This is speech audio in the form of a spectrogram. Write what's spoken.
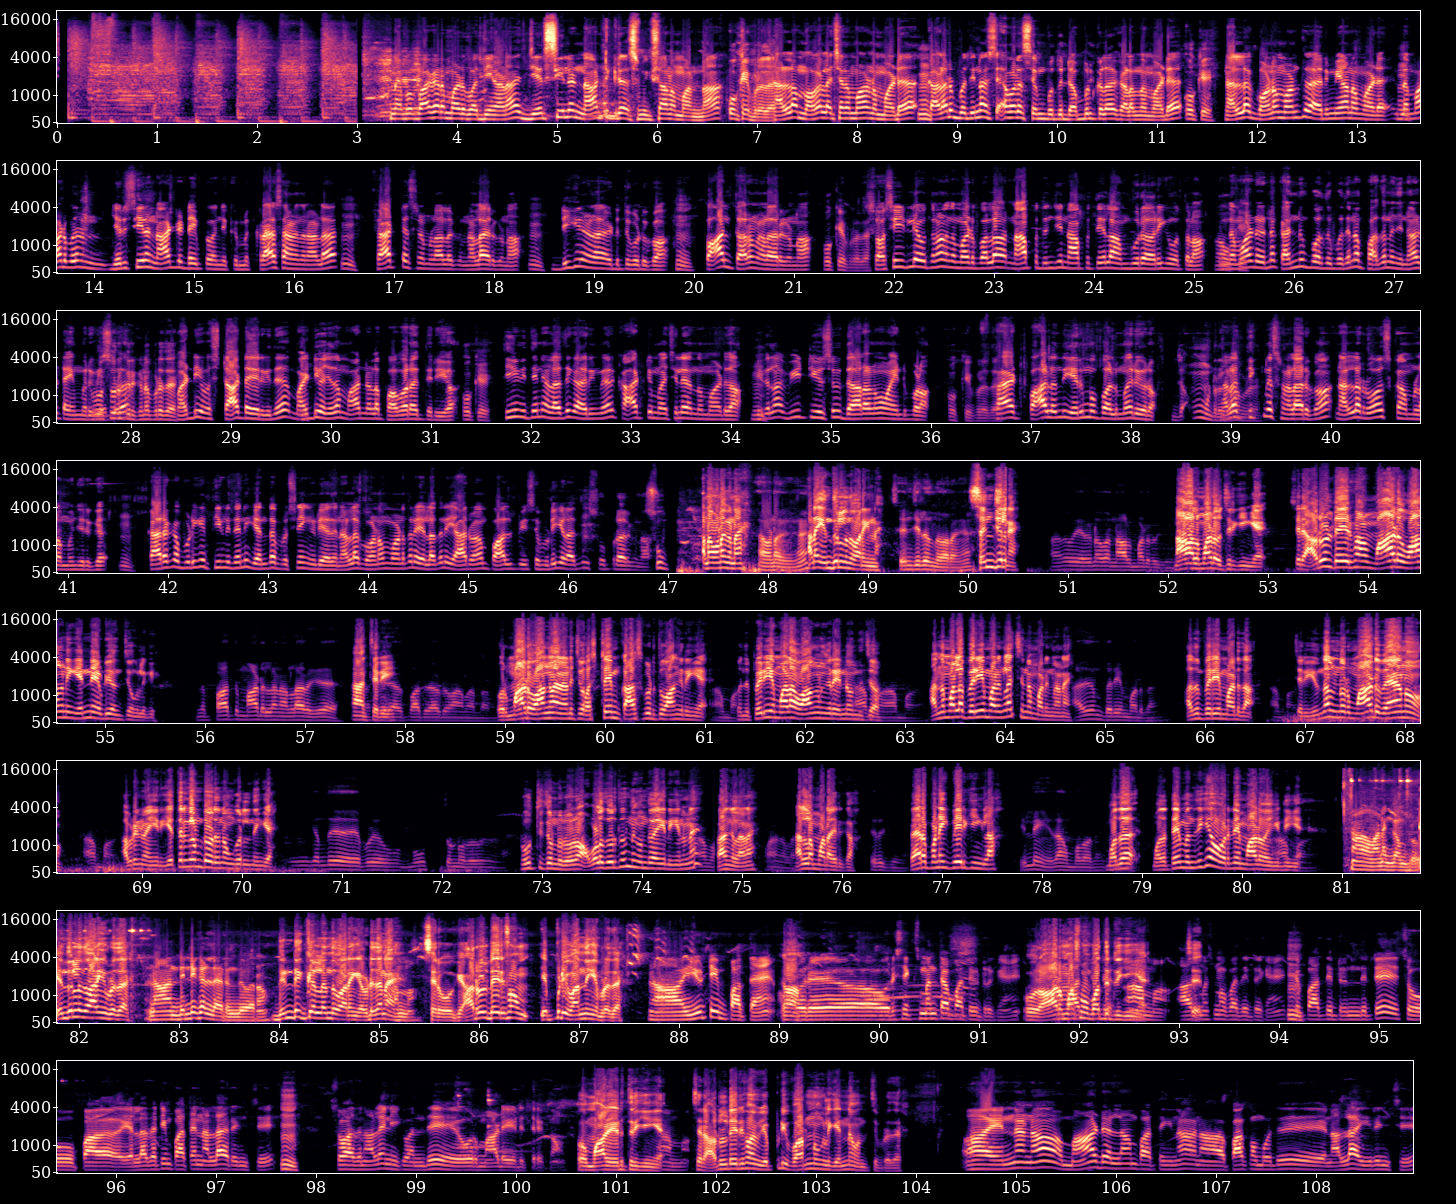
நான் இப்போ பார்க்குற மாடு பார்த்தீங்கன்னா ஜெர்சியில் நாட்டு கிராஸ் மிக்ஸ் ஆன மாடுனா ஓகே பிரதர் நல்ல முக லட்சணமான மாடு கலர் பார்த்தீங்கன்னா சேவல செம்புத்து டபுள் கலர் கலந்த மாடு. ஓகே நல்ல குணமானது அருமையான மாடு. இந்த மாடு பார்த்தீங்கன்னா ஜெர்சியில் நாட்டு டைப் கொஞ்சம் கிராஸ் ஆனதுனால. ஃபேட் டெஸ்ட் நல்லா நல்லா இருக்கணும். டிகிரி நல்லா எடுத்து கொடுக்கும். பால் தரம் நல்லா இருக்கணும் ஓகே பிரதர் சொசைட்டிலே ஊற்றினா அந்த மாடு பாலாம் நாற்பத்தஞ்சு நாற்பத்தேழு ஐம்பது ரூபா வரைக்கும் ஊற்றலாம் இந்த. மாடு என்ன கண்ணு போகிறதுக்கு பார்த்தீங்கன்னா பதினஞ்சு நாள் டைம் இருக்கு மடி ஸ்டார்ட் ஆயிருக்குது. மடி வச்சதான் மாடு நல்லா பவரா தெரியும். ஓகே தீனி தீனி எல்லாத்துக்கும் அருமையா இருக்கு. காட்டு மேட்ச்ல அந்த மாடு தான். இதெல்லாம் வீட்டு யூஸுக்கு தாராளமா வாங்கிட்டு போகலாம் ஓகே பிரதர் ஃபேட் பால் வந்து எருமை பால் மாதிரி வரும். ஜம்மு நல்லா இருக்கு திக்னஸ் நல்லா இருக்கும் நல்ல ரோஸ் காம்பில் அமைஞ்சிருக்கு. ம். கறக்க பிடிக்க தீனி தண்ணிக்கு எந்த பிரச்சனையும் கிடையாது. நல்ல குணமானதுல எல்லாத்துலயும் யார் வேணும் பால் பீஸை பிடிக்க எல்லாத்தையும் சூப்பரா இருக்கணும். சூப் அண்ணா வணக்கண்ணே வணக்கங்க அண்ணா எந்த ஊர்ல இருந்து வரீங்கண்ணே? செஞ்சிலேருந்து வரேங்க. செஞ்சில். அது ஏற்கனவே ஒரு நாலு மாடு இருக்குங்க நாலு மாடு வச்சிருக்கீங்க. சரி அருள் டயர் மாடு வாங்குனீங்க என்ன எப்படி வந்துச்சு உங்களுக்கு? இந்த பார்த்து மாடுலாம் நல்லா இருக்கு. ஆ சரி. பார்த்து அப்படி வாங்கலாம் ஒரு மாடு வாங்கலாம் நினைச்சு ஃபர்ஸ்ட் டைம் காசு கொடுத்து வாங்குறீங்க. கொஞ்சம் பெரிய மாடா வாங்கணுங்கிற என்ன வந்துச்சோ? அந்த மாடலாம் பெரிய மாடுங்களா சின்ன மாடுங்களாண்ணே? அதுவும் பெரிய மாடு தான் அதுவும் பெரிய மாடு தான் சரி இருந்தாலும் இன்னொரு மாடு வேணும் ஆமாம் அப்படின்னு வாங்கிருக்கீங்க. எத்தனை கிலோமீட்டர் வருதுண்ணா உங்க ஊர்ல நீங்க இங்கேருந்து எப்படி நூற்றி தொண்ணூறு. நூத்தி தொண்ணூறு வரும். அவ்வளவு தூரத்துல இருந்து வந்து வாங்கிருக்கீங்கண்ணே ஆமா. வாங்கலாண்ணே. வாங்கலாம். நல்ல மாடா இருக்கா? இருக்குங்க. வேற பண்ணைக்கு போயிருக்கீங்களா? இல்லைங்க இதான் முதல்ல முத முத டைம் வந்திருக்கீங்க உடனே மாடு வாங்கிட்டீங்க. ஆ வணக்கம் ப்ரோ இருந்து வரீங்க பிரதர் நான் திண்டுக்கல்ல இருந்து வரோம் திண்டுக்கல்ல இருந்து வரீங்க அப்படிதானே. சரி ஓகே அருள் டைரி ஃபார்ம் எப்படி வந்தீங்க பிரதர் நான் யூடியூப் பார்த்தேன். ஒரு ஒரு சிக்ஸ் மந்த்தா பார்த்துக்கிட்டு இருக்கேன். ஒரு ஆறு மாசமா பாத்துட்டு இருக்கீங்க. ஆமா ஆறு. மாசமா பார்த்துட்டு இருக்கேன். பார்த்துட்டு இருந்துட்டு ஸோ பா எல்லா தாட்டியும் பார்த்தேன் நல்லா இருந்துச்சு. ஸோ அதனால இன்னைக்கு வந்து ஒரு மாடு எடுத்திருக்கோம். ஓ மாடு எடுத்திருக்கீங்க. ஆமா. சரி அருள் டைரி ஃபார்ம் எப்படி வரணும் உங்களுக்கு என்ன வந்துச்சு பிரதர் என்னன்னா மாடு எல்லாம் பார்த்தீங்கன்னா நான் பார்க்கும்போது நல்லா இருந்துச்சு.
